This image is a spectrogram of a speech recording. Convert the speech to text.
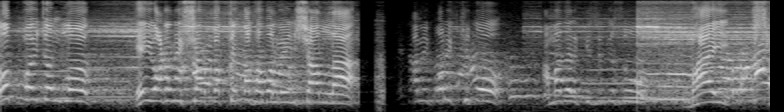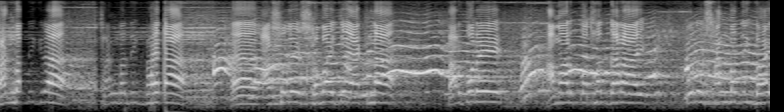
নব্বই জন লোক এই অটোরিকশার পক্ষে কথা বলবে ইনশাল্লাহ আমি পরীক্ষিত, আমাদের কিছু কিছু ভাই সাংবাদিকরা, সাংবাদিক ভাইরা আসলে সবাই তো এক না। তারপরে আমার কথার দ্বারায় কোনো সাংবাদিক ভাই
